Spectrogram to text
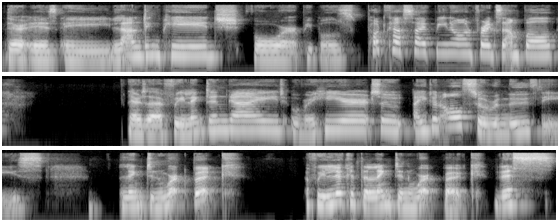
There is a landing page for people's podcasts I've been on, for example. There's a free LinkedIn guide over here. So uh, you can also remove these. LinkedIn workbook. If we look at the LinkedIn workbook, this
